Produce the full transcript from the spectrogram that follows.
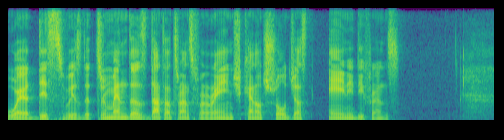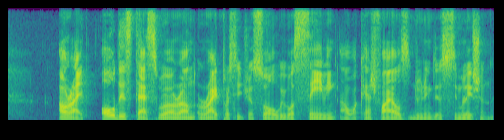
where this with the tremendous data transfer range cannot show just any difference. Alright, all these tests were around write procedure, so we were saving our cache files during this simulation.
